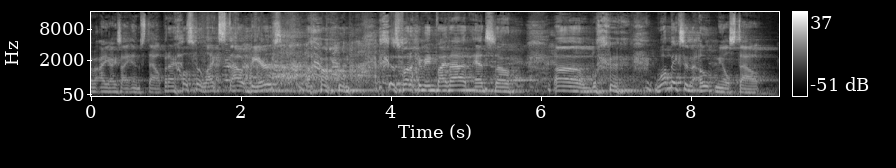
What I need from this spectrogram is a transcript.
I guess I am stout, but I also like stout beers. Um, is what I mean by that. And so, uh, what makes an oatmeal stout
